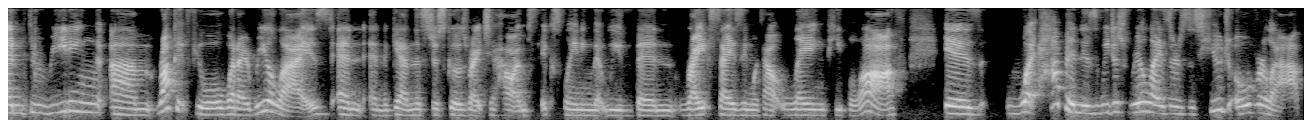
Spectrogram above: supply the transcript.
And through reading um, rocket fuel what i realized and and again this just goes right to how i'm explaining that we've been right sizing without laying people off is what happened is we just realized there's this huge overlap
